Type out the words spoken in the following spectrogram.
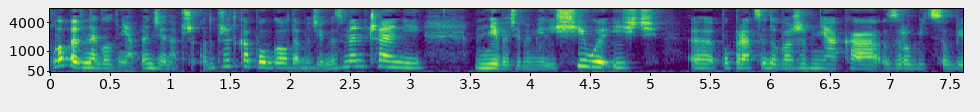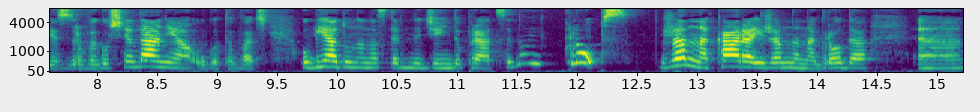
Bo pewnego dnia będzie na przykład brzydka pogoda, będziemy zmęczeni, nie będziemy mieli siły iść e, po pracy do warzywniaka, zrobić sobie zdrowego śniadania, ugotować obiadu na następny dzień do pracy. No i klops. Żadna kara i żadna nagroda e,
